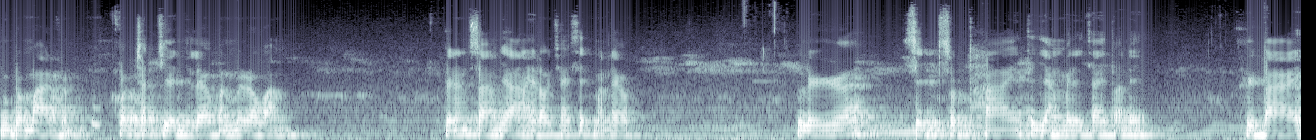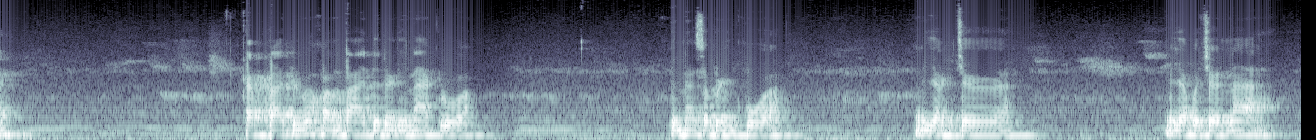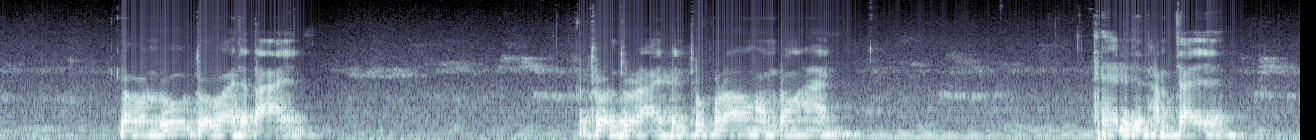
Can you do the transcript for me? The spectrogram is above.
มันประมาทก็ชัดเจนอยู่แล้ว มันไม่ระวังเพราะนั้นสามอย่างให้เราใช้เสร็จหมดแล้ว เหลือสิทธิ์สุดท้ายที่ยังไม่ได้ใช้ตอนนี้ คือตาย กลับกลายเป็นว่าความตายเป็นเรื่องที่น่ากลัว เป็นน่าสะพรึงกลัว ไม่อยากเจอ ไม่อยากเผชิญหน้า บางคนรู้ตัวว่าจะตายก็ทนทุรายเป็นทุกข์ร้องห่มร้องไห้ แทนที่จะทำใจ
